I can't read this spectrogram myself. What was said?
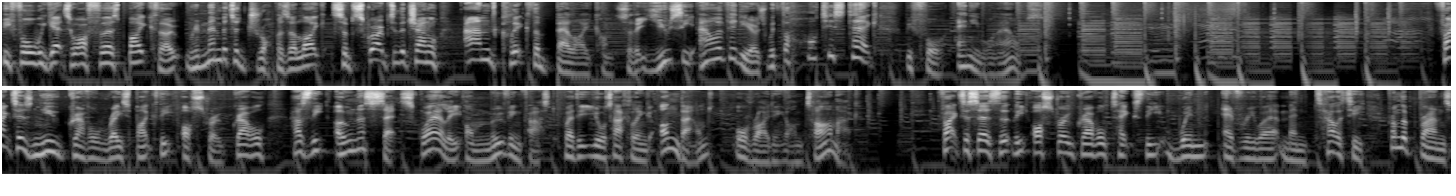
Before we get to our first bike though, remember to drop us a like, subscribe to the channel and click the bell icon so that you see our videos with the hottest tech before anyone else. Factor's new gravel race bike, the Ostro Gravel, has the owner set squarely on moving fast whether you're tackling unbound or riding on tarmac. Factor says that the Ostro Gravel takes the win everywhere mentality from the brand's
